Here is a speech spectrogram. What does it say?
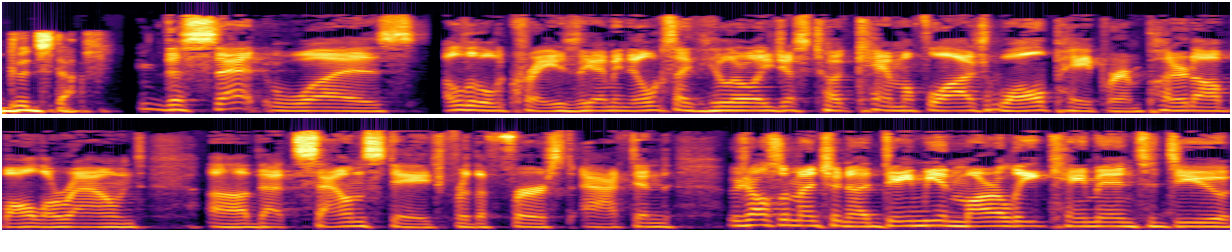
good stuff. The set was a little crazy. I mean, it looks like he literally just took camouflage wallpaper and put it up all around uh, that soundstage for the first act. And we should also mention uh, Damian Marley came in to do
